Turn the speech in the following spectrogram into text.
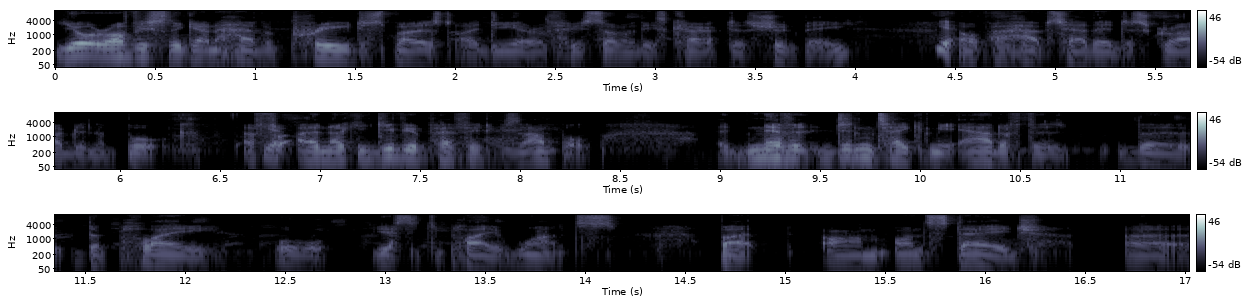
you're obviously going to have a predisposed idea of who some of these characters should be, Yeah. or perhaps how they're described in the book. Yes. And I could give you a perfect example. It never it didn't take me out of the the the play or yes, it's a play once, but um, on stage, uh,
